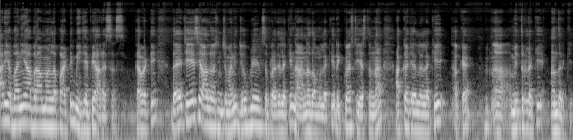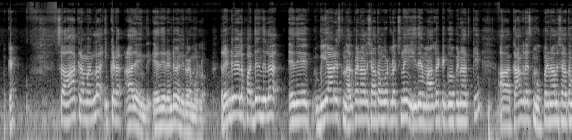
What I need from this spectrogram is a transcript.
ఆర్య బనియా బ్రాహ్మణుల పార్టీ బీజేపీ ఆర్ఎస్ఎస్. కాబట్టి దయచేసి ఆలోచించమని జూబ్లీ హిల్స్ ప్రజలకి నా అన్నదమ్ములకి రిక్వెస్ట్ చేస్తున్న అక్క ఓకే మిత్రులకి అందరికీ ఓకే? సో ఆ క్రమంలో ఇక్కడ అదైంది ఏది? రెండు వేల ఇరవై మూడులో. రెండు వేల పద్దెనిమిదిలో ఇది బీఆర్ఎస్కి నలభై నాలుగు శాతం ఓట్లు వచ్చినాయి. ఇదే మాగట్టి గోపీనాథ్కి కాంగ్రెస్ కాంగ్రెస్కి ముప్పై నాలుగు శాతం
